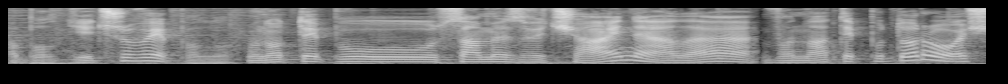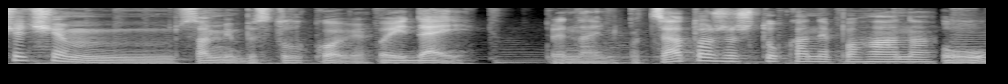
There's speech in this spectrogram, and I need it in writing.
обалдіть, що випало. Воно, типу, саме звичайне, але вона, типу, дорожча, чим самі безтолкові. По ідеї. Принаймні, оця теж штука непогана. О,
